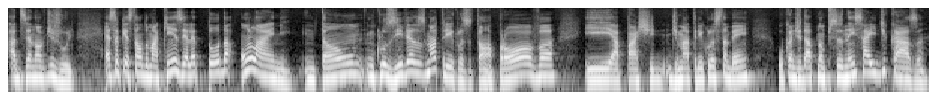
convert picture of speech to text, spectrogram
a 19 de julho. Essa questão do Mackenzie, ela é toda online, então, inclusive as matrículas. Então, a prova e a parte de matrículas também, o candidato não precisa nem sair de casa.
